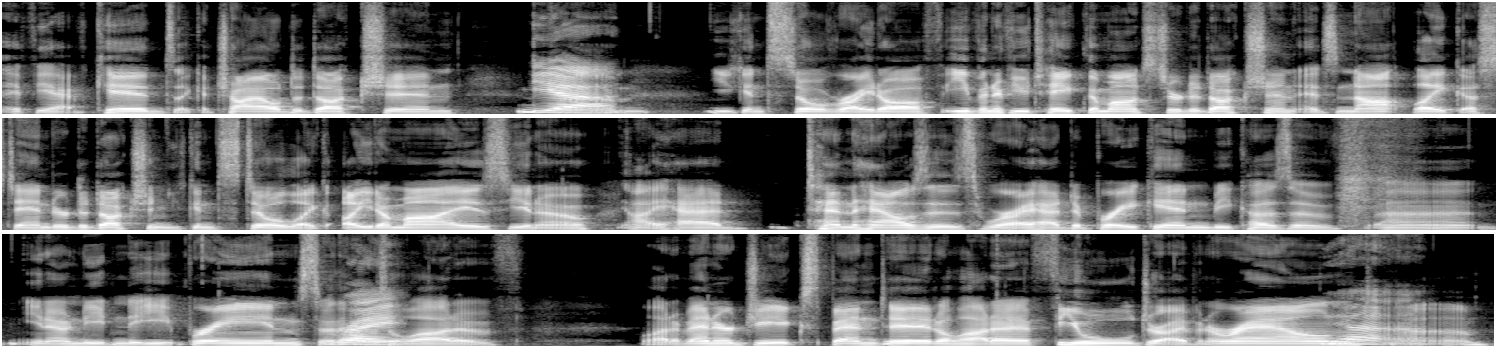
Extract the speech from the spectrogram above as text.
if you have kids, like a child deduction. yeah. Um, you can still write off even if you take the monster deduction. It's not like a standard deduction. You can still like itemize. You know, I had ten houses where I had to break in because of uh, you know needing to eat brains, so that was a lot of a lot of energy expended, a lot of fuel driving around. Yeah. Um,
